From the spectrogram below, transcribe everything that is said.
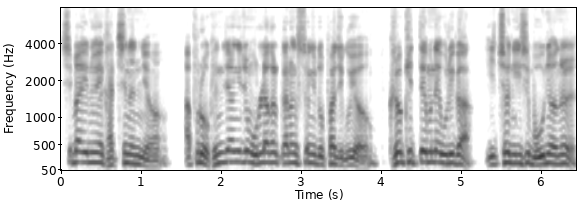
시바이누의 가치는요 앞으로 굉장히 좀 올라갈 가능성이 높아지고요. 그렇기 때문에 우리가 2025년을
